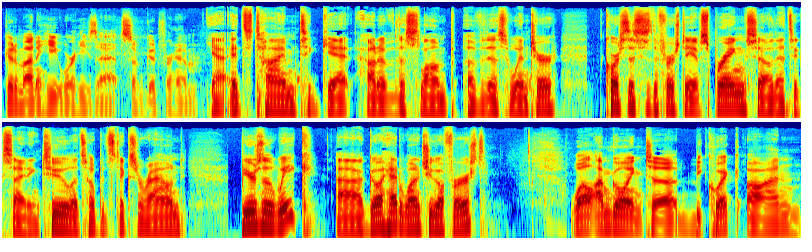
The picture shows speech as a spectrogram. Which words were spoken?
good amount of heat where he's at. So good for him. yeah, it's time to get out of the slump of this winter. Of course, this is the first day of spring, so that's exciting too. Let's hope it sticks around. Beers of the week. Uh, go ahead. Why don't you go first? Well, I'm going to be quick on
